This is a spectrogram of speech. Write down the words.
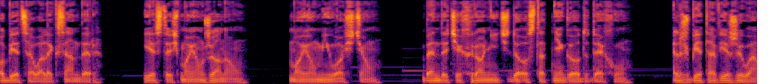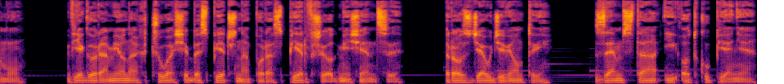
obiecał Aleksander. Jesteś moją żoną, moją miłością. Będę cię chronić do ostatniego oddechu. Elżbieta wierzyła mu. W jego ramionach czuła się bezpieczna po raz pierwszy od miesięcy. Rozdział dziewiąty. Zemsta i odkupienie.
